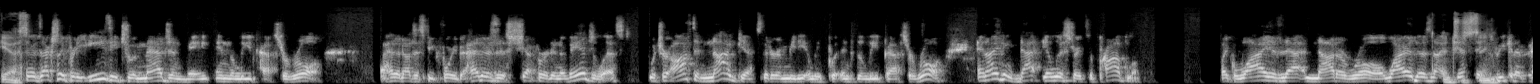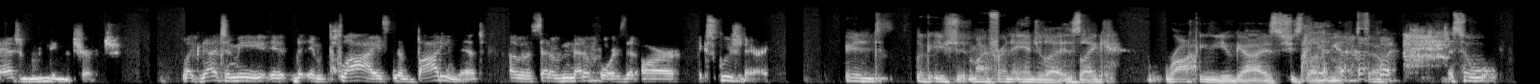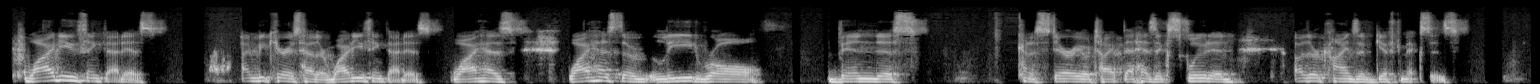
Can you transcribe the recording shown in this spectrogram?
Yes. So it's actually pretty easy to imagine me in the lead pastor role. Heather, not to speak for you, but Heather's this shepherd and evangelist, which are often not gifts that are immediately put into the lead pastor role. And I think that illustrates a problem. Like, why is that not a role? Why are those not giftings we can imagine leading the church? Like that to me it, it implies an embodiment of a set of metaphors that are exclusionary and look you should my friend angela is like rocking you guys she's loving it so so Why do you think that is? I'd be curious, Heather. Why do you think that is? Why has why has the lead role been this kind of stereotype that has excluded other kinds of gift mixes?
